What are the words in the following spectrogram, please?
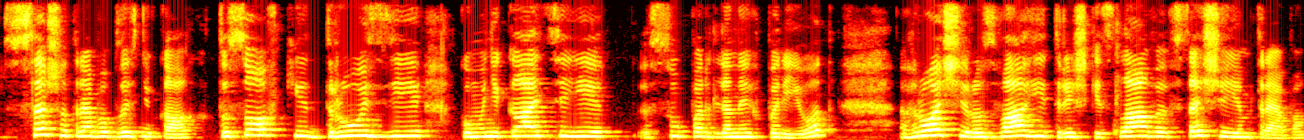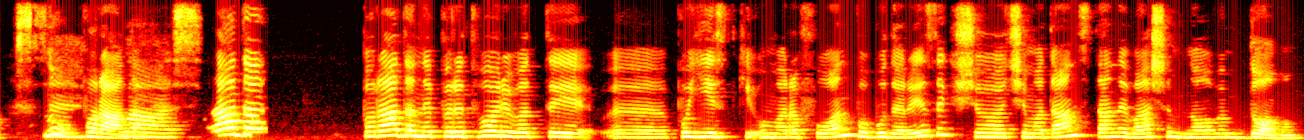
Все, що треба в близнюках: тусовки, друзі, комунікації супер для них період. Гроші, розваги, трішки слави, все, що їм треба. Все, Ну, порада. клас. Порада, порада не перетворювати е, поїздки у марафон, бо буде ризик, що чемодан стане вашим новим домом.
